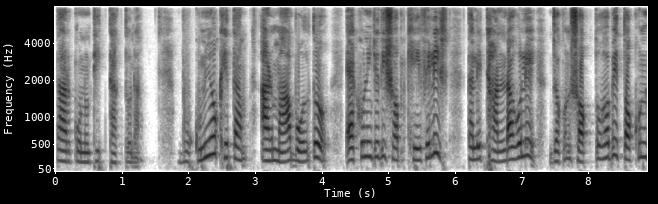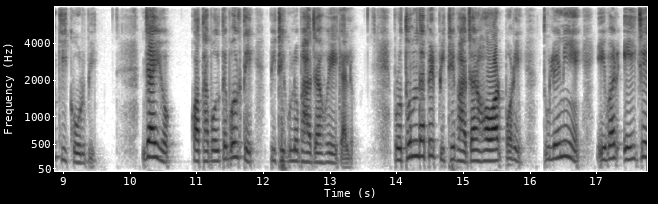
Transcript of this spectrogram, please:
তার কোনো ঠিক থাকতো না। বকুনিও খেতাম, আর মা বলতো, এখনই যদি সব খেয়ে ফেলিস, তাহলে ঠান্ডা হলে যখন শক্ত হবে তখন কি করবি? যাই হোক, কথা বলতে বলতে পিঠেগুলো ভাজা হয়ে গেল। প্রথম ধাপের পিঠে ভাজা হওয়ার পরে তুলে নিয়ে এবার এই যে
